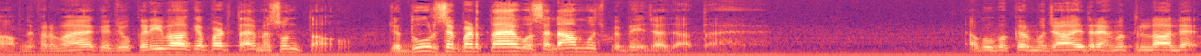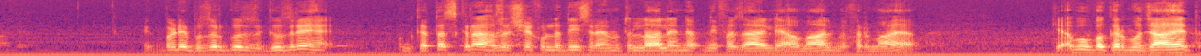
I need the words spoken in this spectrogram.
آپ نے فرمایا کہ جو قریب آ کے پڑھتا ہے میں سنتا ہوں۔ جو دور سے پڑھتا ہے وہ سلام مجھ پہ بھیجا جاتا ہے۔ ابو بکر مجاہد رحمت اللہ علیہ ایک بڑے بزرگ گزرے ہیں۔ ان کا تذکرہ حضرت شیخ الحدیث رحمۃ اللہ علیہ نے اپنی فضائل اعمال میں فرمایا کہ ابو بکر مجاہد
